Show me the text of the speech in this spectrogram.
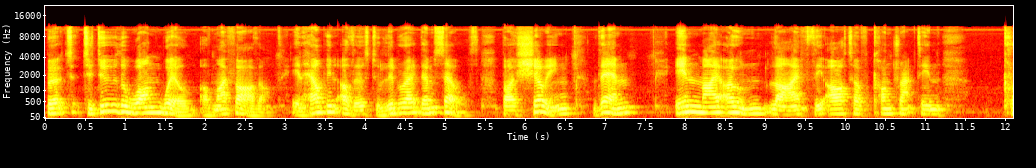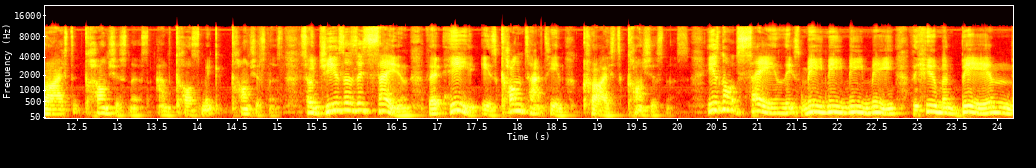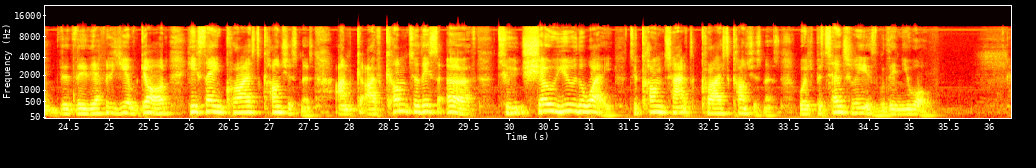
but to do the one will of my Father in helping others to liberate themselves by showing them in my own life the art of contracting Christ consciousness and cosmic consciousness. So Jesus is saying that he is contacting Christ consciousness. He's not saying it's me, me, me, me, the human being, the, the, the effigy of God. He's saying Christ consciousness. I'm, I've come to this earth to show you the way to contact Christ consciousness, which potentially is within you all.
